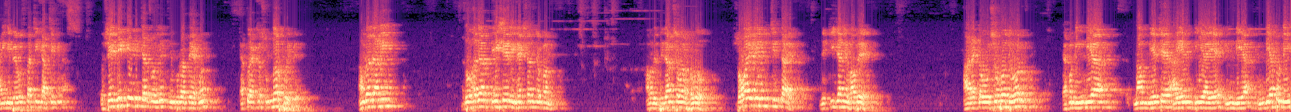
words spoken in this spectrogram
আইনি ব্যবস্থা ঠিক আছে কিনা। তো সেই দিক দিয়ে বিচার করলে ত্রিপুরাতে এখন এত একটা সুন্দর পরিবেশ। আমরা জানি দু হাজার তেইশের ইলেকশন যখন আমাদের বিধানসভার হলো, সবাই কিন্তু চিন্তায় যে কি জানি হবে আর একটা অশুভ জোট এখন ইন্ডিয়া নাম দিয়েছে আইএনডিআইএ ইন্ডিয়া। ইন্ডিয়া তো নেই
